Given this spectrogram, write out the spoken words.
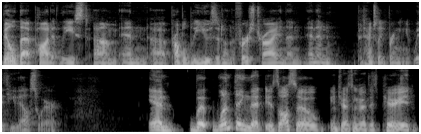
build that pot at least um, and uh, probably use it on the first try and then and then potentially bringing it with you elsewhere. And but one thing that is also interesting about this period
